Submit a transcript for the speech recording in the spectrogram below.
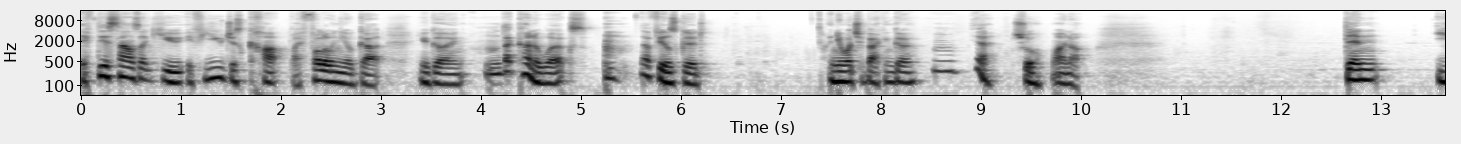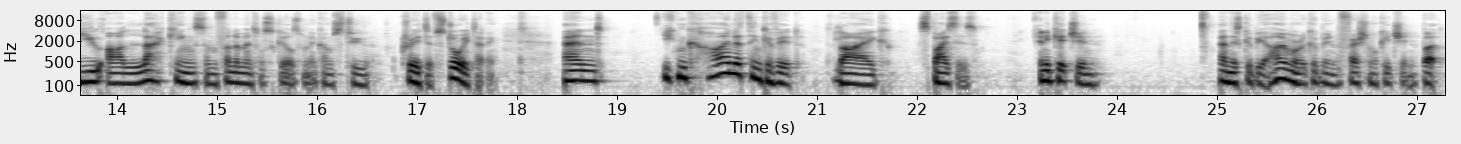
If this sounds like you, if you just cut by following your gut, you're going, mm, that kind of works, that feels good. And you watch it back and go, mm, yeah, sure, why not? then you are lacking some fundamental skills when it comes to creative storytelling. And you can kind of think of it like spices in a kitchen. And this could be at home or it could be in a professional kitchen. But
